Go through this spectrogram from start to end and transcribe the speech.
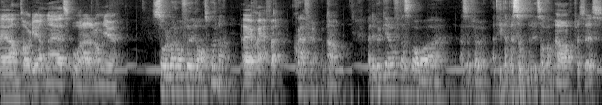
Eh, antagligen eh, spårade de ju Såg du vad det var för ras på hundarna? eh, chefer. Chefer? Okej. Ja. Ja, det brukar oftast vara alltså för att hitta personer i så fall. ja, precis.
